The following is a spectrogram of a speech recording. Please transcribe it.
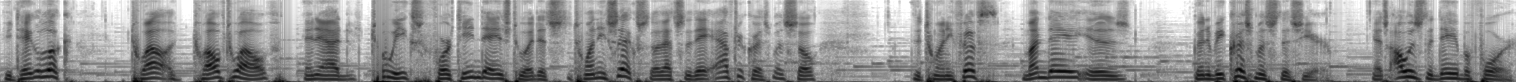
If you take a look, 12, 12 12 and add two weeks, 14 days to it, it's the 26th. So that's the day after Christmas. So the 25th, Monday, is going to be Christmas this year. It's always the day before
